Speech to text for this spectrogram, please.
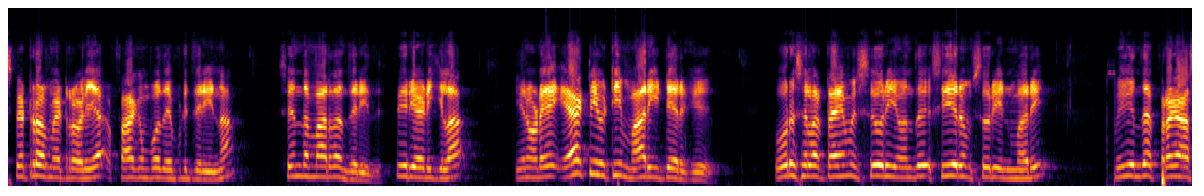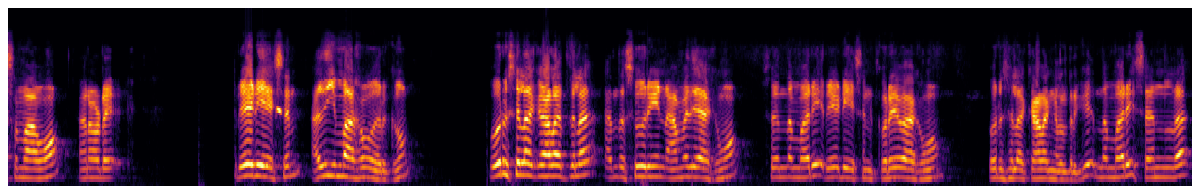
ஸ்பெக்ட்ரோமீட்டர் வழியாக பார்க்கும்போது எப்படி தெரியும்னா ஸோ இந்த மாதிரி தான் தெரியுது. பீரியாடிக்கலாக என்னுடைய ஆக்டிவிட்டி மாறிக்கிட்டே இருக்குது ஒரு சில டைம் சூரியன் வந்து சீரும் சூரியன் மாதிரி மிகுந்த பிரகாசமாகவும் அதனுடைய ரேடியேஷன் அதிகமாகவும் இருக்கும். ஒரு சில காலத்தில் அந்த சூரியன் அமைதியாகவும் ஸோ இந்த மாதிரி ரேடியேஷன் குறைவாகவும் ஒரு சில காலங்கள் இருக்குது இந்த மாதிரி சன்னில்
